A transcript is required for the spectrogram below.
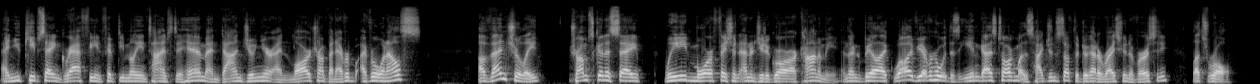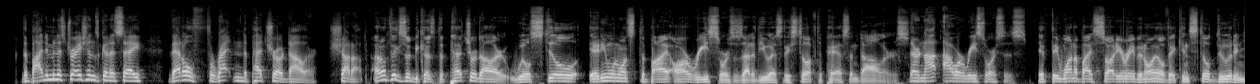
and you keep saying graphene 50 million times to him and Don Jr. and Laura Trump and every, everyone else, eventually Trump's going to say, we need more efficient energy to grow our economy. And they're going to be like, well, have you ever heard what this Ian guy's talking about, this hydrogen stuff they're doing of Rice University? Let's roll. The Biden administration is going to say that'll threaten the petrodollar. Shut up. I don't think so because the petrodollar will still. Anyone wants to buy our resources out of the U.S., they still have to pay us in dollars. They're not our resources. If they want to buy Saudi Arabian oil, they can still do it, and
